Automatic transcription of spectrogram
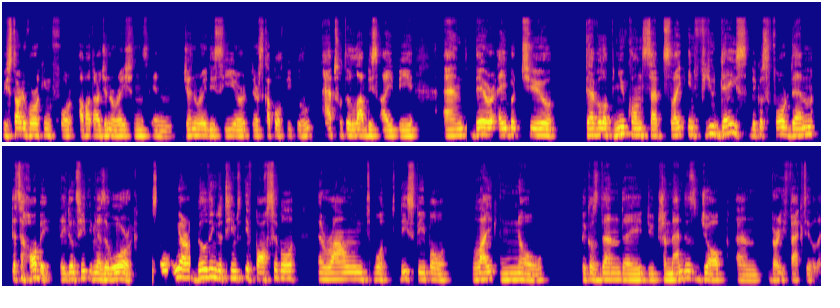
We started working for Avatar Generations in January this year. There's a couple of people who absolutely love this IP and they were able to develop new concepts like in few days because for them, that's a hobby. They don't see it even as a work. So we are building the teams, if possible, around what these people like and know because then they do tremendous job and very effectively.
